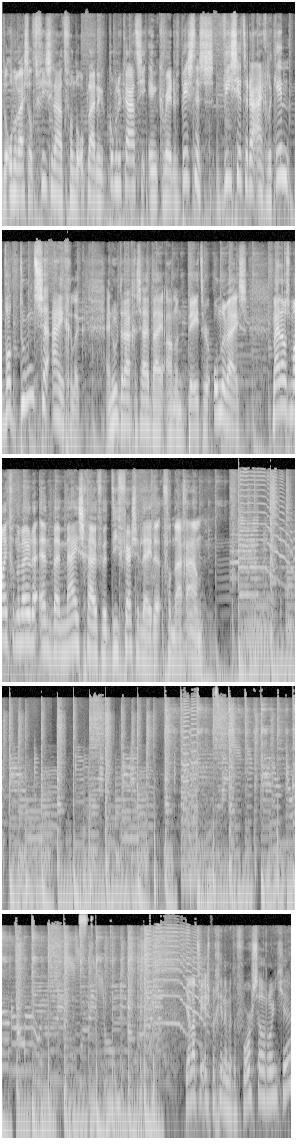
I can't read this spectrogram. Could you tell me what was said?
De onderwijsadviesraad van de opleidingen Communicatie en Creative Business. Wie zit er eigenlijk in? Wat doen ze eigenlijk? En hoe dragen zij bij aan een beter onderwijs? Mijn naam is Mike van der Meulen en bij mij schuiven diverse leden vandaag aan. Ja, laten we eerst beginnen met een voorstelrondje. Uh,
